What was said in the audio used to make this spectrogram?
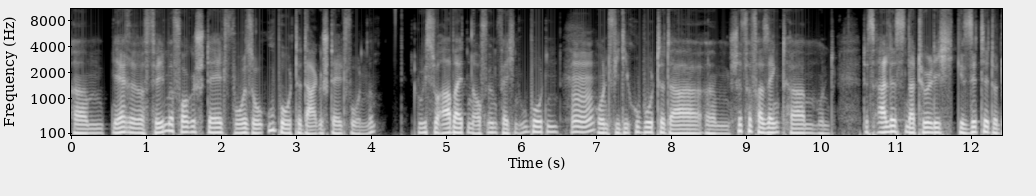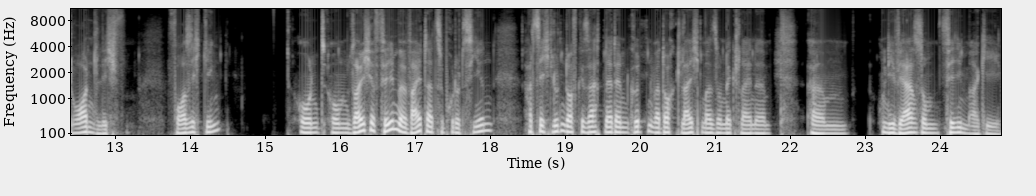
ähm, mehrere Filme vorgestellt, wo so U-Boote dargestellt wurden. Ne? Luis so arbeiten auf irgendwelchen U-Booten Mhm. und wie die U-Boote da ähm, Schiffe versenkt haben und das alles natürlich gesittet und ordentlich vor sich ging. Und um solche Filme weiter zu produzieren, hat sich Ludendorff gesagt, na dann gründen wir doch gleich mal so eine kleine ähm, Universum Film AG.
